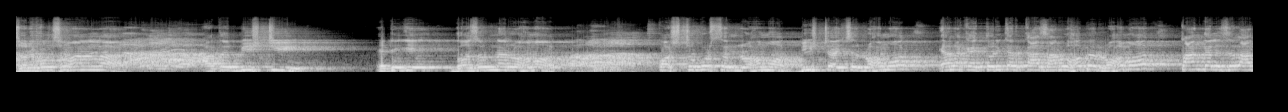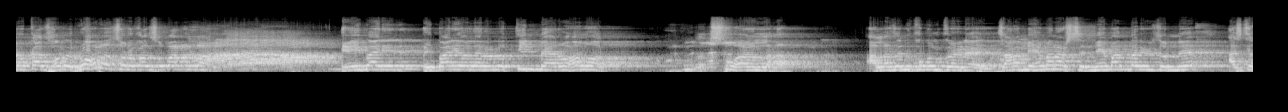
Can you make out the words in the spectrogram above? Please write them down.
যেরকম সোহান আল্লাহ অতএব বৃষ্টি, এটি কি গজব না রহমত? কষ্ট করছেন রহমত, বৃষ্টি আইছে রহমত, এলাকায় তরিকার কাজ আরও হবে রহমত টাঙ্গালে জেলা আরও কাজ হবে রহমত যেরকম সোহান আল্লাহ এই বাড়ির, এই বাড়িওয়ালার হলো তিন মেয়ে রহমত। সুহান আল্লাহ যেন কবুল করে নেয়। যারা মেহমান আসছেন, মেহমানদারির জন্য আজকে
